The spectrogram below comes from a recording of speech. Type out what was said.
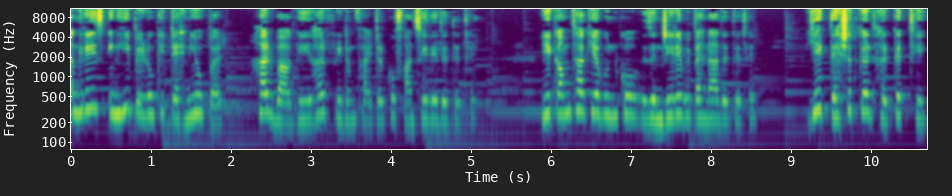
अंग्रेज़ इन्हीं पेड़ों की टहनियों पर हर बागी हर फ्रीडम फाइटर को फांसी दे देते थे। ये कम था कि अब उनको जंजीरें भी पहना देते थे। ये एक दहशतगर्द हरकत थी,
